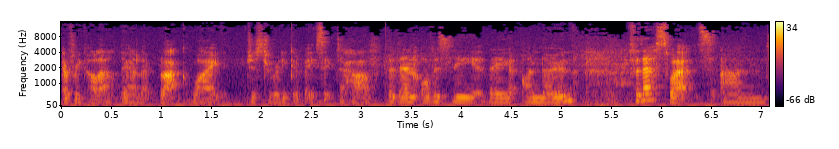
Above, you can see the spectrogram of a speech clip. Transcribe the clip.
every colour. They had like black, white, just a really good basic to have. But then obviously they are known for their sweats and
